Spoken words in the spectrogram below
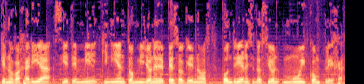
que nos bajaría 7.500 millones de pesos que nos pondría en una situación muy compleja.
